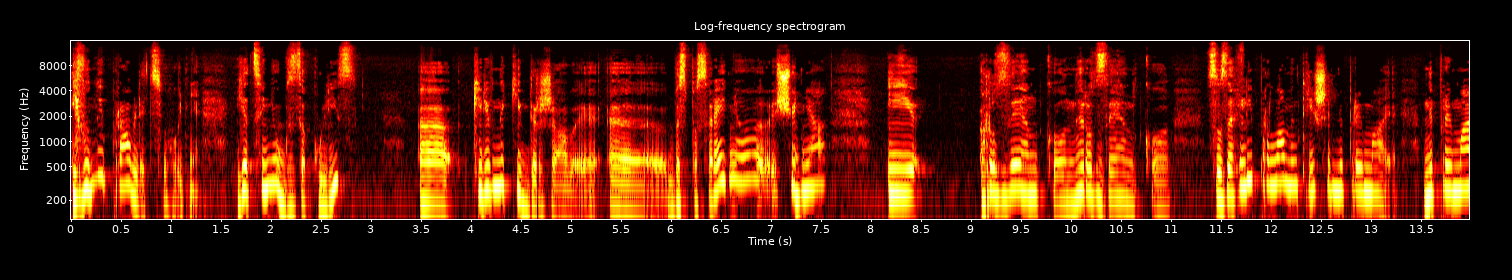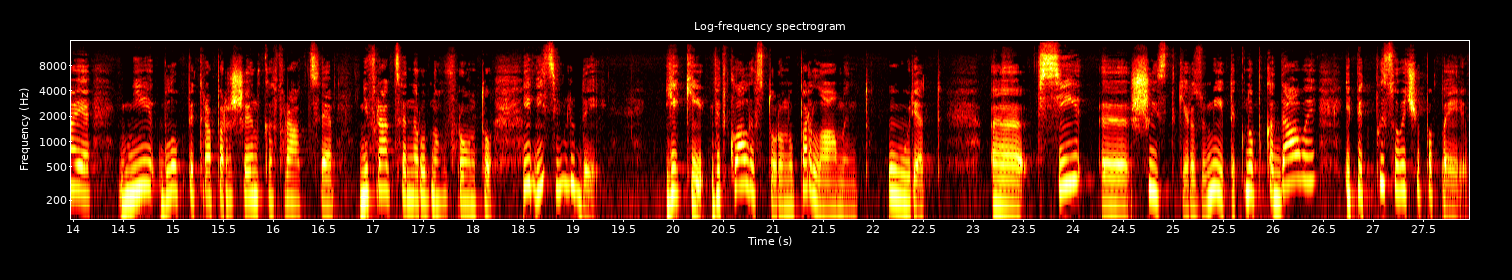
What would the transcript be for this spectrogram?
І вони правлять сьогодні. Яценюк з-за куліс, е, керівники держави е, безпосередньо щодня, і Розенко, не Розенко. Це взагалі парламент рішень не приймає. Не приймає ні блок Петра Порошенка, фракція, ні фракція Народного фронту. Є вісім людей, які відклали в сторону парламент, уряд, всі е, шистки, розумієте, кнопкодави і підписувачі паперів.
